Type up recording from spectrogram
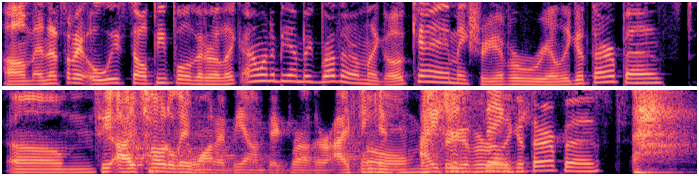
Um, and that's what I always tell people that are like, I want to be on Big Brother. I'm like, okay, make sure you have a really good therapist. Um, See, I totally want to be on Big Brother. I think oh, it's, make I sure just you have a think, really good therapist.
